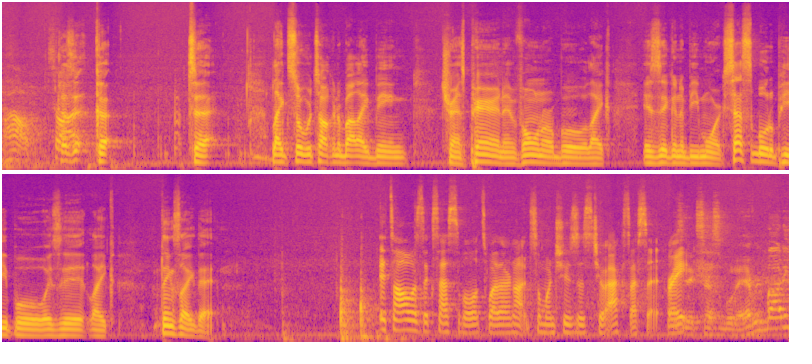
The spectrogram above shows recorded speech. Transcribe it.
Wow. So Cause it, 'cause- to like so we're talking about like being transparent and vulnerable like is it going to be more accessible to people is it like things like that it's always accessible. It's whether or not someone chooses to access it, right? accessible to everybody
